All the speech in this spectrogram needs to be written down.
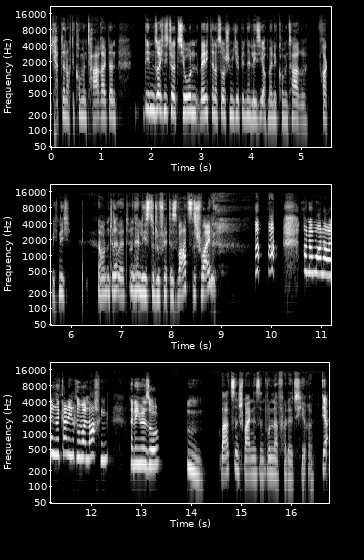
Ich habe dann auch die Kommentare halt dann. In solchen Situationen, wenn ich dann auf Social Media bin, dann lese ich auch meine Kommentare. Frag mich nicht. Don't Und, do dann, it. und dann liest du, du fettes Warzenschwein. und normalerweise kann ich drüber lachen. Dann denke ich mir so, mm, Warzenschweine sind wundervolle Tiere. ja.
